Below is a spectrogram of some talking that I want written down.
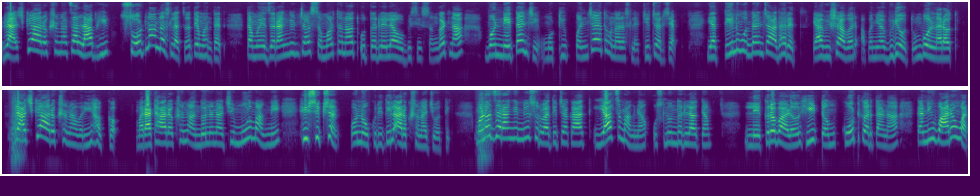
राजकीय आरक्षणाचा लाभही सोडणार नसल्याचं ते म्हणतात त्यामुळे जरांगींच्या समर्थनात उतरलेल्या ओबीसी संघटना व नेत्यांची मोठी पंचायत होणार असल्याची चर्चा आहे. या तीन मुद्द्यांच्या आधारेच या विषयावर आपण या व्हिडिओतून बोलणार आहोत. राजकीय आरक्षणावरील हक्क. मराठा आरक्षण आंदोलनाची मूळ मागणी ही शिक्षण व नोकरीतील आरक्षणाची होती. मनोज जरांगेंनी सुरुवातीच्या काळात याच मागण्या उचलून धरल्या होत्या. लेकरं बाळं ही टर्म कोट करताना त्यांनी वारंवार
